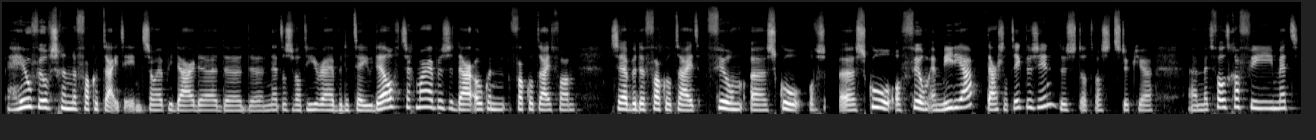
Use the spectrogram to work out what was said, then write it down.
heel veel verschillende faculteiten in. Zo heb je daar de, de, de net als wat hier we hebben, de TU Delft, zeg maar, hebben ze daar ook een faculteit van. Ze hebben de faculteit Film uh, School, of, uh, School of Film en Media. Daar zat ik dus in. Dus dat was het stukje uh, met fotografie, met,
